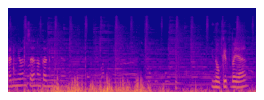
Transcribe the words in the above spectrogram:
Kanyon? Saan ang kanyon dyan? Inukit ba yan?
